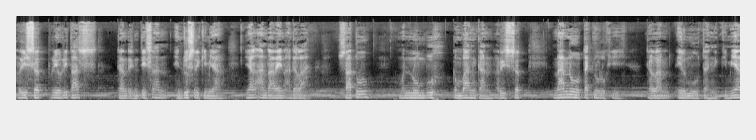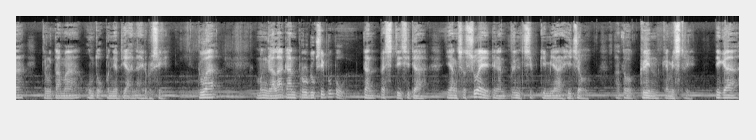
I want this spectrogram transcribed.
riset prioritas dan rintisan industri kimia yang antara lain adalah satu menumbuh kembangkan riset nanoteknologi dalam ilmu teknik kimia, terutama untuk penyediaan air bersih. Dua, menggalakkan produksi pupuk dan pestisida yang sesuai dengan prinsip kimia hijau atau green chemistry. Tiga,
